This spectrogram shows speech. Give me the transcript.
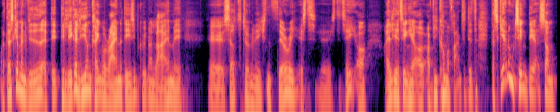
Og der skal man vide, at det, det ligger lige omkring, hvor Ryan og Daisy begynder at lege med øh, Self-Determination Theory, SDT, øh, og, og alle de her ting her, og, og vi kommer frem til det. Der sker nogle ting der, som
